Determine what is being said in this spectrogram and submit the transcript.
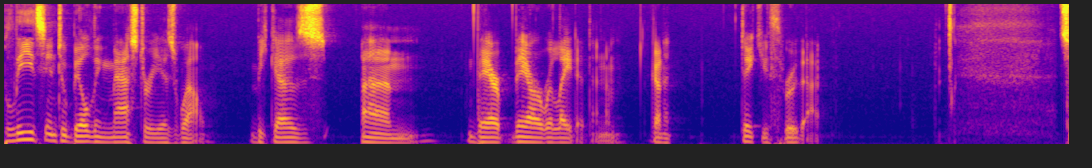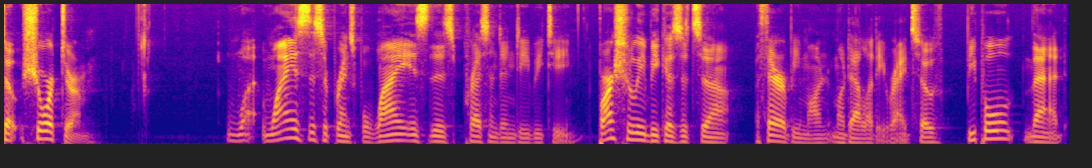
bleeds into building mastery as well because um, they're they are related, and I'm gonna take you through that. So short term, why, why is this a principle? Why is this present in DBT? Partially because it's a, a therapy mod- modality, right? So people that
